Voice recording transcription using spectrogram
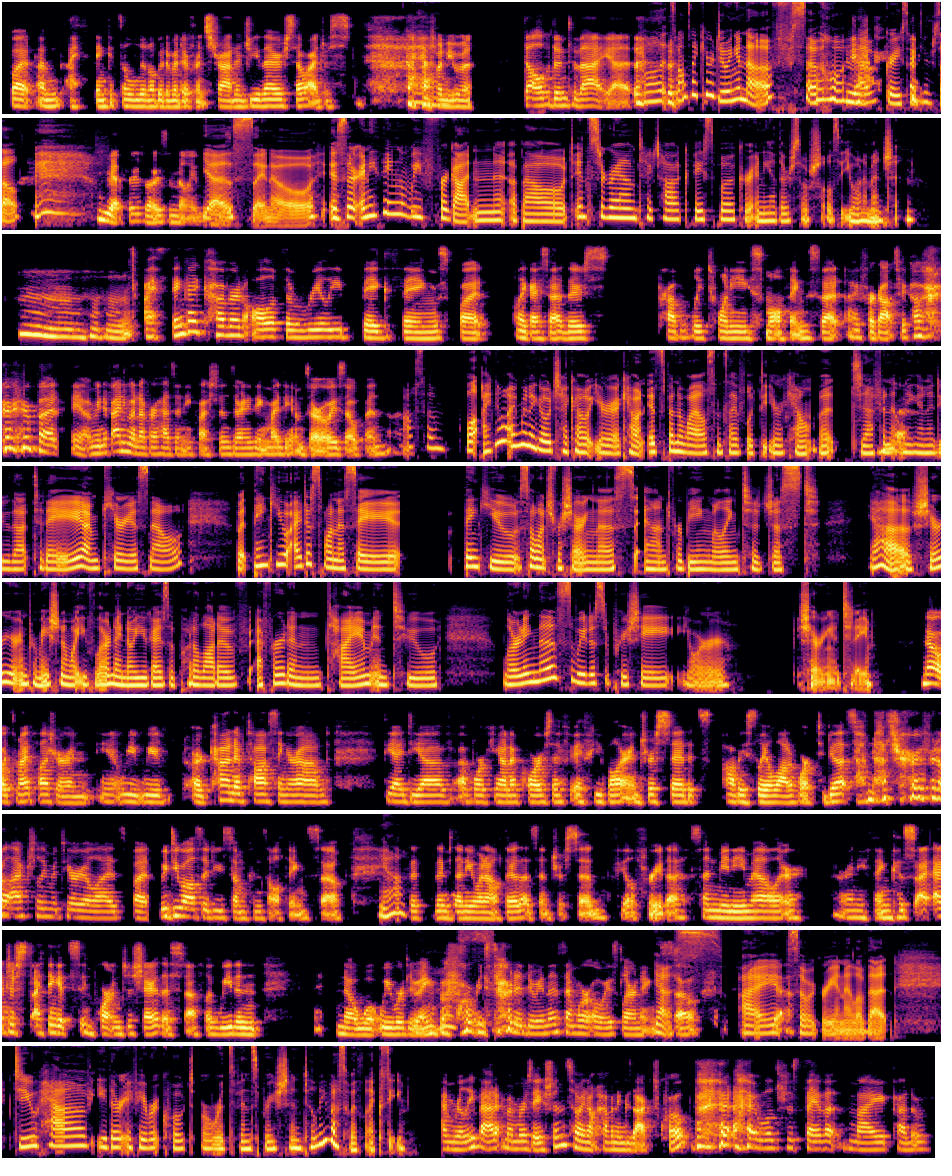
but I'm I think it's a little bit of a different strategy there. So I just yeah. I haven't even delved into that yet. well, it sounds like you're doing enough. So yeah. have grace with yourself. yeah, there's always a million. Things. Yes, I know. Is there anything we've forgotten about Instagram, TikTok, Facebook, or any other socials that you want to mention? Hmm. I think I covered all of the really big things, but like I said, there's probably 20 small things that I forgot to cover. but yeah, I mean, if anyone ever has any questions or anything, my DMs are always open. Awesome. Well, I know I'm going to go check out your account. It's been a while since I've looked at your account, but definitely yeah. going to do that today. I'm curious now. But thank you. I just want to say thank you so much for sharing this and for being willing to just yeah, share your information and what you've learned. I know you guys have put a lot of effort and time into learning this. We just appreciate your sharing it today. No, it's my pleasure. And you know, we we are kind of tossing around the idea of, of working on a course if, if people are interested. It's obviously a lot of work to do that. So I'm not sure if it'll actually materialize, but we do also do some consulting. So yeah, if there's anyone out there that's interested, feel free to send me an email or or anything. Cause I, I just I think it's important to share this stuff. Like we didn't know what we were doing before we started doing this and we're always learning. Yes. So I yeah. so agree and I love that. Do you have either a favorite quote or words of inspiration to leave us with, Lexi? I'm really bad at memorization, so I don't have an exact quote, but I will just say that my kind of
